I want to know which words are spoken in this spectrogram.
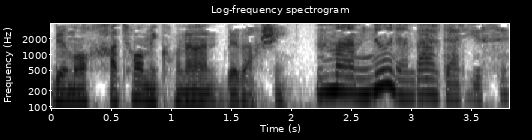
به ما خطا می‌کنن ببخشیم؟ ممنونم بردر یوسف.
